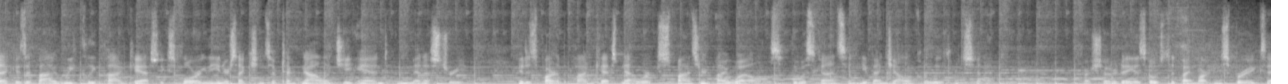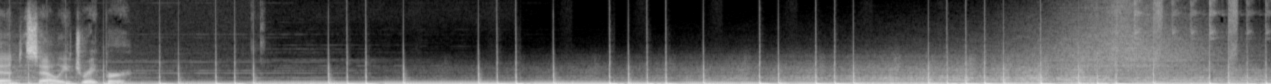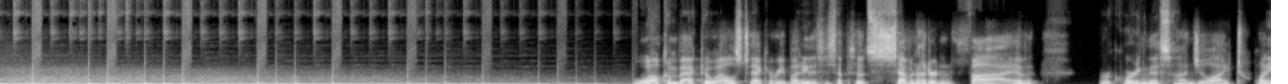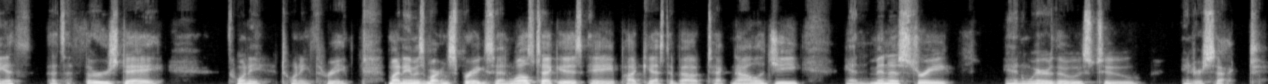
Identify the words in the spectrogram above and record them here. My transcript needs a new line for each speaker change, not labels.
Tech is a bi weekly podcast exploring the intersections of technology and ministry. It is part of the podcast network sponsored by WELS, the Wisconsin Evangelical Lutheran Synod. Our show today is hosted by Martin Spriggs and Sally Draper. Welcome back to WELSTech, everybody. This is episode 705. We're recording this on July 20th. That's a Thursday, 2023. My name is Martin Spriggs, and WELSTech is a podcast about technology and ministry and where those two intersect.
